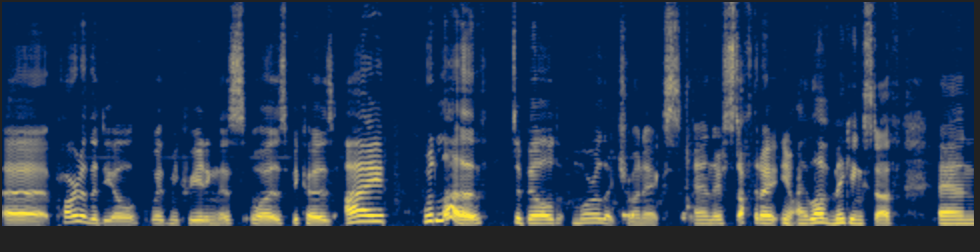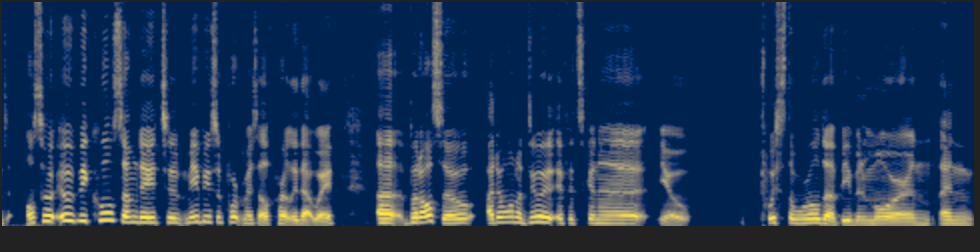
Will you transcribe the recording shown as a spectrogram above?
uh, part of the deal with me creating this was because I would love to build more electronics and there's stuff that I you know I love making stuff and also it would be cool someday to maybe support myself partly that way. Uh, but also I don't want to do it if it's gonna you know twist the world up even more and and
